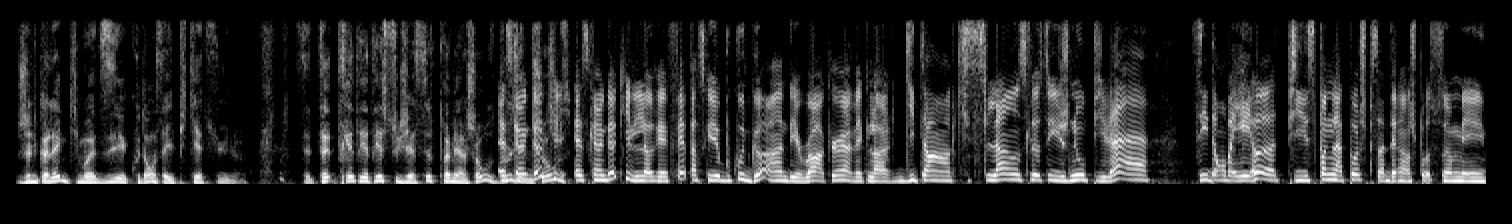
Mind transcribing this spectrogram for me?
J'ai une collègue qui m'a dit, coudon, ça y piquait dessus. là? C'est très, très, très, très suggestif, première chose. Est-ce qu'un gars, chose, gars qui l'aurait fait, parce qu'il y a beaucoup de gars, hein, des rockers avec leur guitare qui se lancent là, ses genoux, puis ah, c'est donc ben hot, puis ils se pognent la poche, puis ça te dérange pas, ça. Mais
